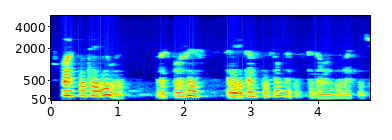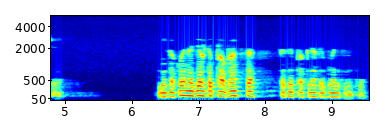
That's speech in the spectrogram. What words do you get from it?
В парке этой виллы расположились американские солдаты, сказал он гримасничая. Никакой надежды пробраться к этой проклятой блондинке.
